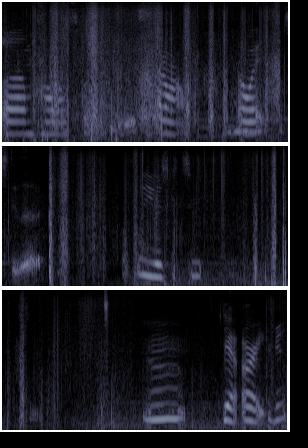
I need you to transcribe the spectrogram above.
Um, how am I supposed to do this? I don't know. Oh wait, let's do that. Hopefully you guys can see it. Yeah, alright.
